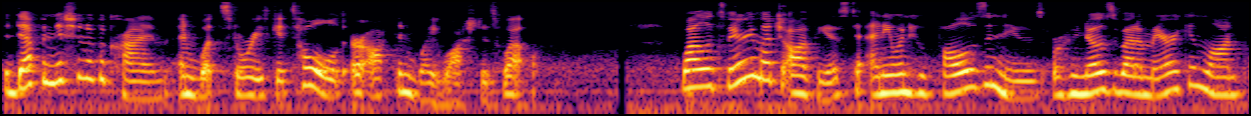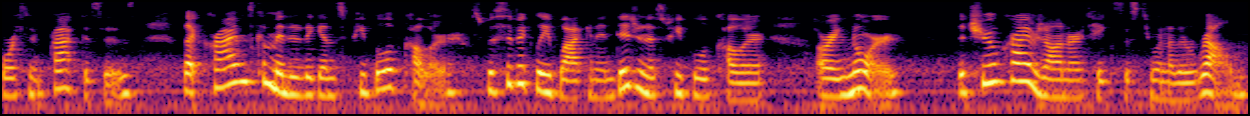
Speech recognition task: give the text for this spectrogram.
the definition of a crime and what stories get told are often whitewashed as well. While it's very much obvious to anyone who follows the news or who knows about American law enforcement practices that crimes committed against people of color, specifically black and indigenous people of color, are ignored, the true crime genre takes this to another realm.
